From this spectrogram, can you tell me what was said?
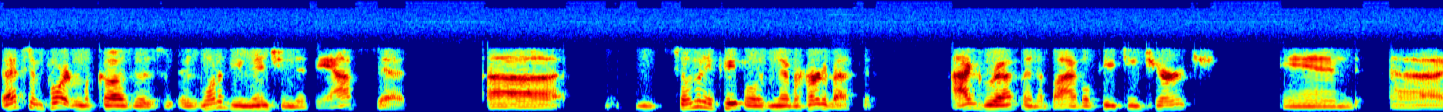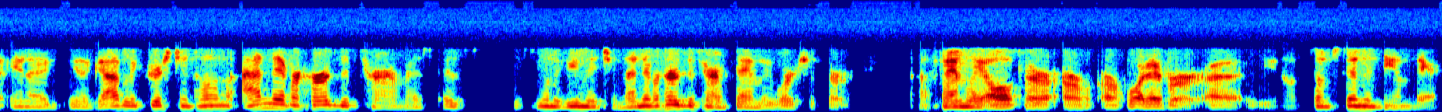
That's important because, as, as one of you mentioned at the outset, uh, so many people have never heard about this. I grew up in a Bible teaching church, and uh, in a in a godly Christian home, I never heard the term as as, as one of you mentioned. I never heard the term family worship or uh, family altar or or whatever. Uh, you know, some synonym there.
